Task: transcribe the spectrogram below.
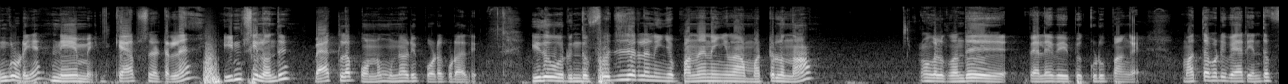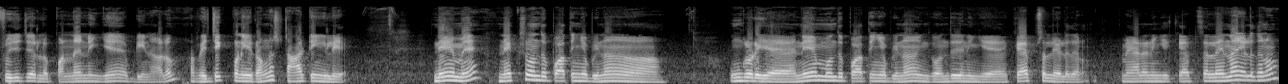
உங்களுடைய நேமு கேப்ஸ் லெட்டரில் இன்சியல் வந்து பேக்கில் போடணும் முன்னாடி போடக்கூடாது. இது ஒரு இந்த ப்ரொசீஜரில் நீங்கள் பண்ணினீங்களா மட்டும்தான் உங்களுக்கு வந்து வேலை வாய்ப்பு கொடுப்பாங்க. மற்றபடி வேறு எந்த ப்ரொசீஜரில் பண்ணினீங்க அப்படின்னாலும் ரிஜெக்ட் பண்ணிடுறாங்க ஸ்டார்டிங்லேயே நேமு. நெக்ஸ்ட் வந்து பார்த்தீங்க அப்படின்னா உங்களுடைய நேம் வந்து பார்த்தீங்க அப்படின்னா இங்கே வந்து நீங்கள் கேப்சல் எழுதணும். மேலே நீங்கள் கேப்சல்ல தான் எழுதணும்.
